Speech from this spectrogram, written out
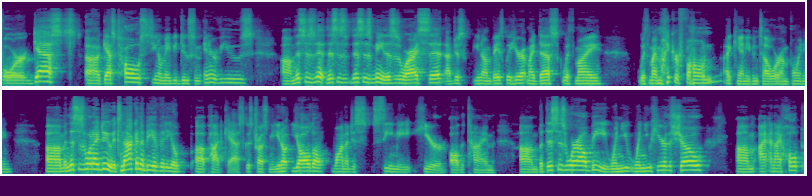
for guests, uh, guest hosts. You know, maybe do some interviews. Um, this is it. This is this is me. This is where I sit. I'm just you know I'm basically here at my desk with my with my microphone. I can't even tell where I'm pointing. Um, and this is what I do. It's not going to be a video uh, podcast because trust me, you know, y'all don't want to just see me here all the time. Um, but this is where I'll be when you when you hear the show. Um, I, and I hope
